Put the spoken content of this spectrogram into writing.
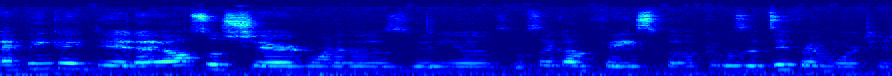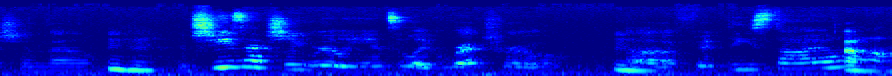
I think I did. I also shared one of those videos. It was like on Facebook. It was a different mortician though, Mhm. and she's actually really into like retro Mhm. uh, 50s style, Uh huh.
